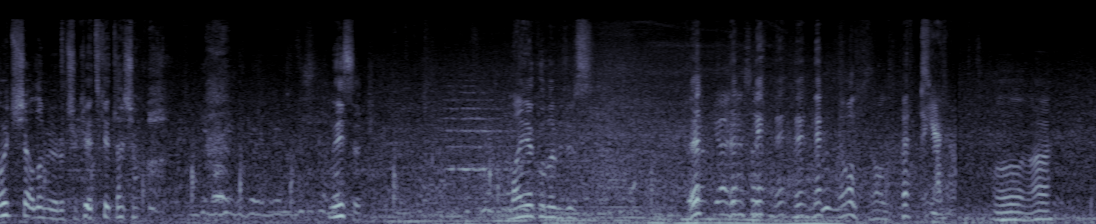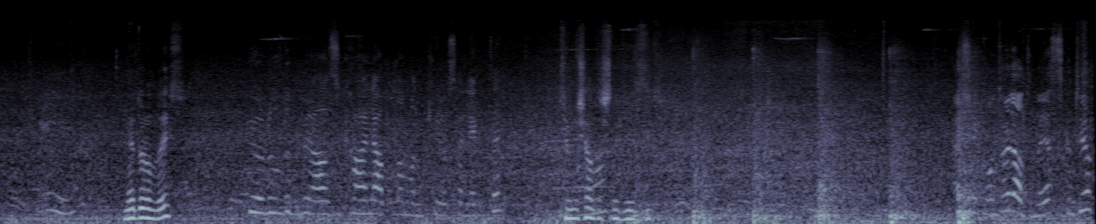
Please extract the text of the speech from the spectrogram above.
Ama hiçbir şey alamıyorum çünkü etiketler çok pahalı. Neyse. Manyak olabiliriz. Ne? Ne? Ne? Ne? Ne? Ne? Ne oldu? Ne oldu? Oo, ne haber? Ne durumdayız? Yorulduk birazcık hala bulamadık Select'i. Şimdi Nişantaşı'nda gezdik. Her şey kontrol altında ya sıkıntı yok.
